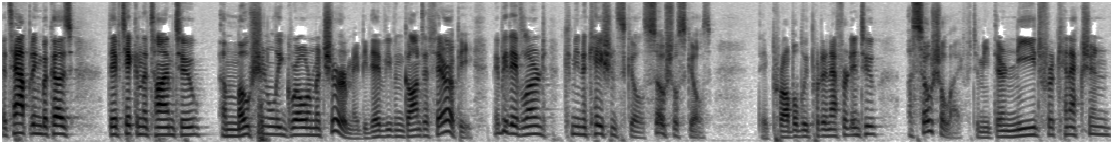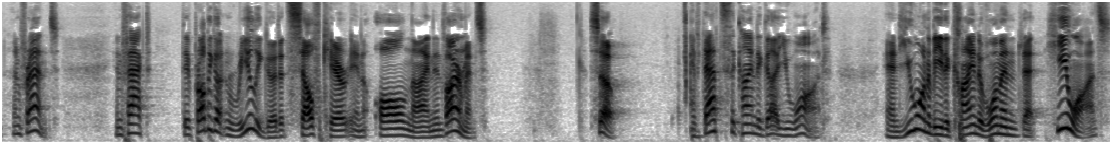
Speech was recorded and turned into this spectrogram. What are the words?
It's happening because they've taken the time to emotionally grow or mature. Maybe they've even gone to therapy. Maybe they've learned communication skills, social skills. They probably put an effort into a social life to meet their need for connection and friends. In fact, they've probably gotten really good at self care in all nine environments. So, if that's the kind of guy you want, and you want to be the kind of woman that he wants,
